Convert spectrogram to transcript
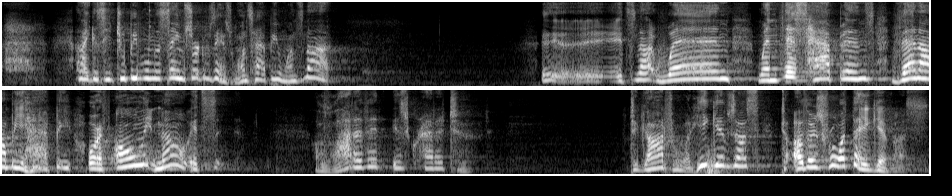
And I can see two people in the same circumstance. One's happy, one's not. It's not when, when this happens, then I'll be happy, or if only. No, it's a lot of it is gratitude to God for what He gives us, to others for what they give us.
